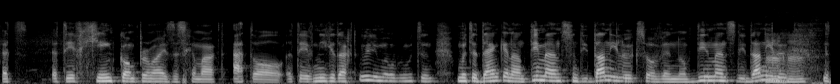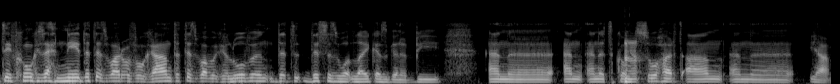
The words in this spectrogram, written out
Het, het heeft geen compromises gemaakt at all. Het heeft niet gedacht, oei, maar we moeten, we moeten denken aan die mensen die dat niet leuk zouden vinden, of die mensen die dat niet leuk... Het heeft gewoon gezegd, nee, dit is waar we voor gaan, dit is wat we geloven, dit, this is what Leica is gonna be. En, eh, en, en het komt zo hard aan, en eh, ja,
